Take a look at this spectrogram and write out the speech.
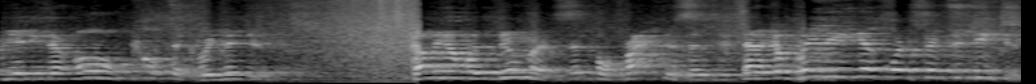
creating their own cultic religion. coming up with numerous sinful practices that are completely against what Scripture teaches.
